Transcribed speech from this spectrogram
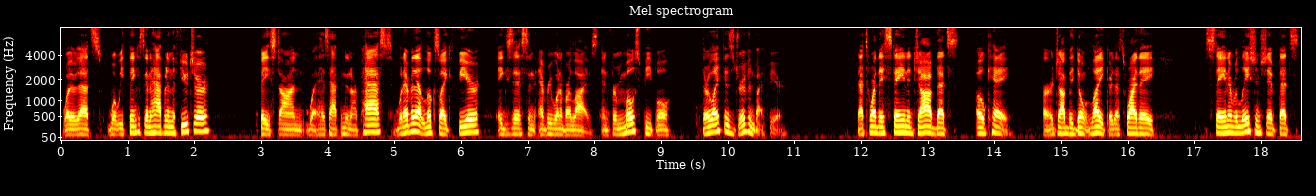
Whether that's what we think is going to happen in the future, based on what has happened in our past, whatever that looks like, fear exists in every one of our lives. And for most people, their life is driven by fear. That's why they stay in a job that's okay, or a job they don't like, or that's why they stay in a relationship that's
